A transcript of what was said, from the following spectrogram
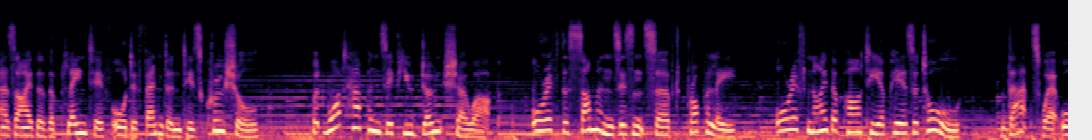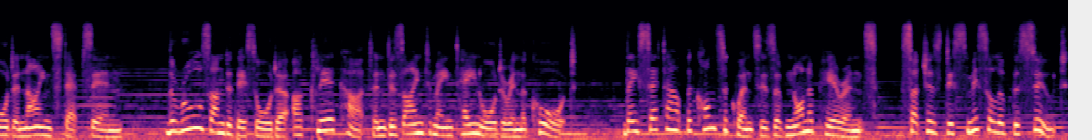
as either the plaintiff or defendant, is crucial. But what happens if you don't show up? Or if the summons isn't served properly? Or if neither party appears at all? That's where Order 9 steps in. The rules under this order are clear-cut and designed to maintain order in the court. They set out the consequences of non-appearance, such as dismissal of the suit,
